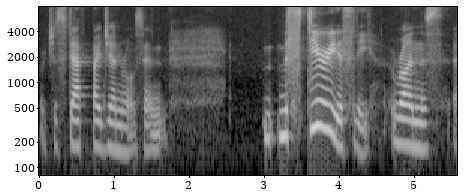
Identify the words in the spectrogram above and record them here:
which is staffed by generals and mysteriously runs uh,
